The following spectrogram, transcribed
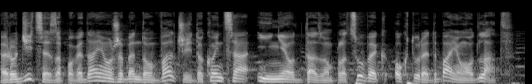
Rodzice zapowiadają, że będą walczyć do końca i nie oddadzą placówek, o które dbają od lat.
